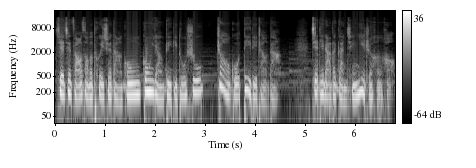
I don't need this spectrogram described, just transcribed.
姐姐早早的退学打工，供养弟弟读书，照顾弟弟长大，姐弟俩的感情一直很好。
